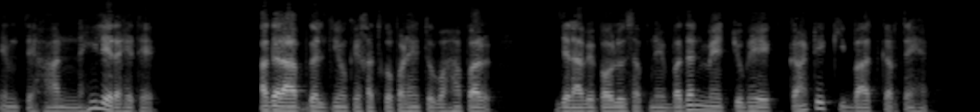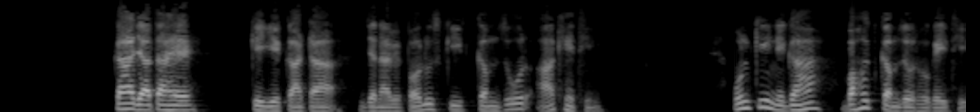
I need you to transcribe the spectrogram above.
امتحان نہیں لے رہے تھے۔ اگر آپ غلطیوں کے خط کو پڑھیں تو وہاں پر جناب پولس اپنے بدن میں چبھے کانٹے کی بات کرتے ہیں۔ کہا جاتا ہے کہ یہ کانٹا جناب پولس کی کمزور آنکھیں تھیں۔ ان کی نگاہ بہت کمزور ہو گئی تھی۔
